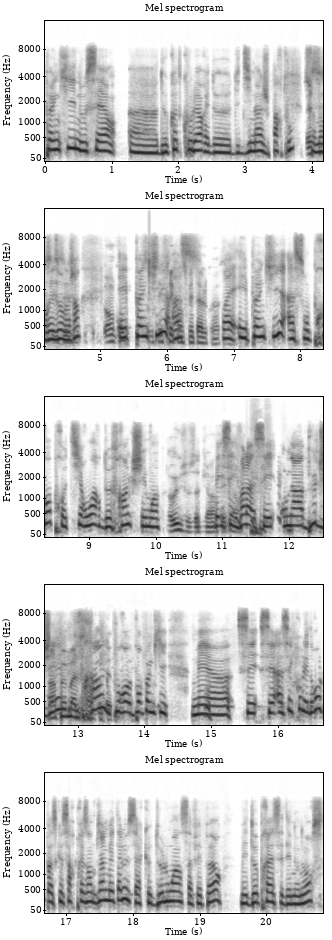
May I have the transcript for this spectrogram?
Punky nous sert euh, de code couleur et de d'images partout sur nos réseaux machin. gros, Et Punky a, fréquence métal, quoi. ouais, et Punky a son propre tiroir de fringues chez moi. Ah oui, ça, ça devient un Mais c'est voilà, c'est on a un budget Un peu fringues pour pour Punky. Mais euh, c'est c'est assez cool et drôle parce que ça représente bien le métalleux, c'est-à-dire que de loin ça fait peur, mais de près c'est des nounours.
